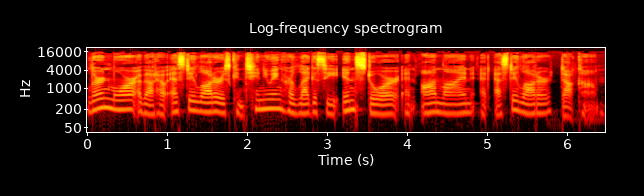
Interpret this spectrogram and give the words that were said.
Learn more about how Estee Lauder is continuing her legacy in store and online at esteelauder.com.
